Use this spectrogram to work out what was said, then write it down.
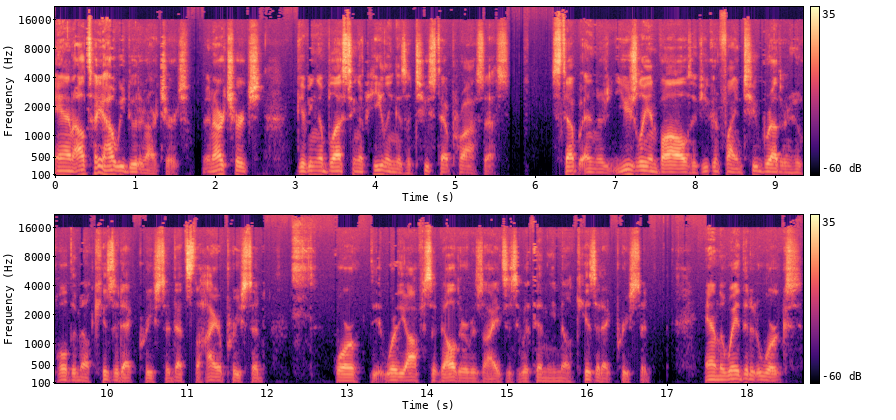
And I'll tell you how we do it in our church. In our church, giving a blessing of healing is a two step process. Step and it usually involves if you can find two brethren who hold the Melchizedek priesthood, that's the higher priesthood, or where the office of elder resides is within the Melchizedek priesthood. And the way that it works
